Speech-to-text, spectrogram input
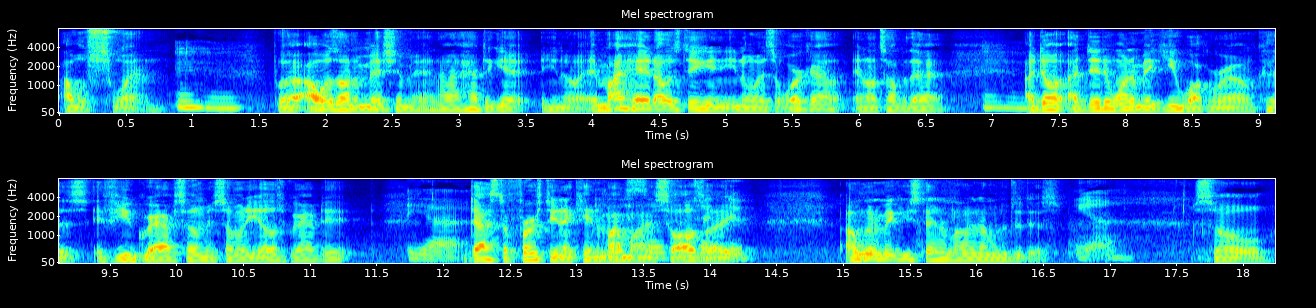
I was sweating. mm-hmm. But I was on a mission, man. I had to get, you know, in my head, I was thinking, you know, it's a workout, and on top of that, Mm-hmm. I don't, I didn't want to make you walk around because if you grab something and somebody else grabbed it, Yeah. that's the first thing that came to my You're mind. So, I was like. I'm gonna make you stand in line. I'm gonna do this. yeah. So,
